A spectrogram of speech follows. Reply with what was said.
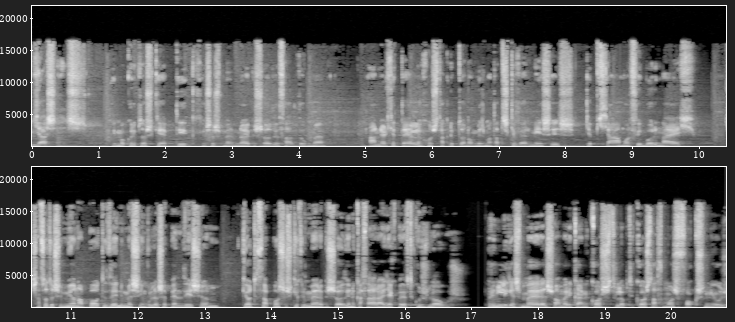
Γεια σας, είμαι ο Skeptic και στο σημερινό επεισόδιο θα δούμε αν έρχεται έλεγχος στα κρυπτονομίσματα από τις κυβερνήσεις και ποια μορφή μπορεί να έχει. Σε αυτό το σημείο να πω ότι δεν είμαι σύμβουλος επενδύσεων και ό,τι θα πω στο συγκεκριμένο επεισόδιο είναι καθαρά για εκπαιδευτικούς λόγους. Πριν λίγες μέρες, ο Αμερικανικός τηλεοπτικός σταθμός Fox News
